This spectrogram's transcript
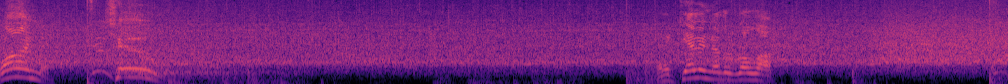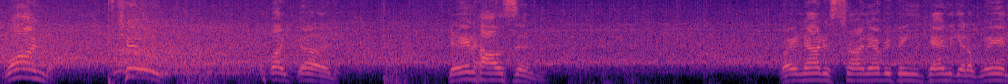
One, two. And again another roll up. One, two. Oh my God. Danhausen. Right now just trying everything he can to get a win.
